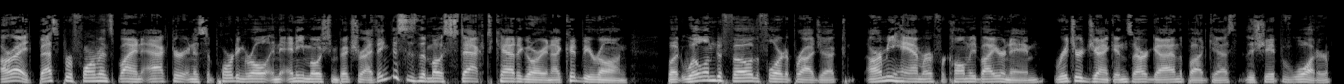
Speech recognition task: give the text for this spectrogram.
All right, best performance by an actor in a supporting role in any motion picture. I think this is the most stacked category, and I could be wrong. But Willem Dafoe, The Florida Project, Armie Hammer for Call Me by Your Name, Richard Jenkins, our guy on the podcast, The Shape of Water,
